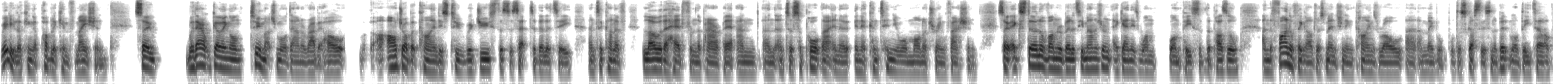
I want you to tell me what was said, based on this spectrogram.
Really looking at public information. So, without going on too much more down a rabbit hole, our job at KYND is to reduce the susceptibility and to kind of lower the head from the parapet and and, and to support that in a in a continual monitoring fashion so external vulnerability management again is one one piece of the puzzle and the final thing i'll just mention in KYND's role uh, and maybe we'll, we'll discuss this in a bit more detail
